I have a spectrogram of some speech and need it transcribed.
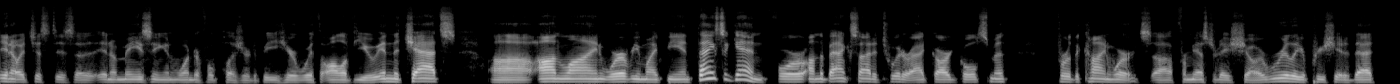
you know, it just is a, an amazing and wonderful pleasure to be here with all of you in the chats, uh, online, wherever you might be. And thanks again for on the backside of Twitter at Gard Goldsmith for the kind words uh, from yesterday's show. I really appreciated that.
